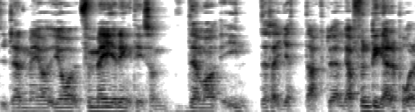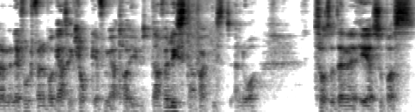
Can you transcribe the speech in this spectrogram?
i den. Men jag, jag, för mig är det ingenting som, den var inte så jätteaktuell. Jag funderade på den men det är fortfarande var ganska klockan för mig att ha utanför listan faktiskt ändå. Trots att den är, är så pass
